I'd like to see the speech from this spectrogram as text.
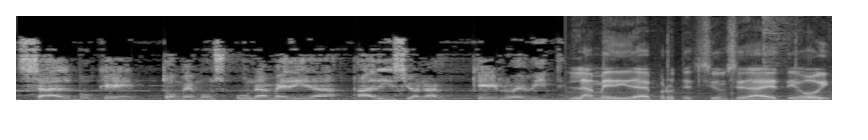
salvo que tomemos una medida adicional que lo evite. La medida de protección se da desde hoy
